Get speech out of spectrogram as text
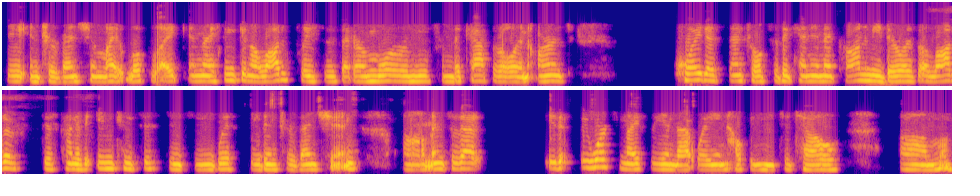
state intervention might look like. And I think in a lot of places that are more removed from the capital and aren't quite as central to the Kenyan economy, there was a lot of this kind of inconsistency with state intervention. Um, and so that it, it worked nicely in that way in helping me to tell um,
